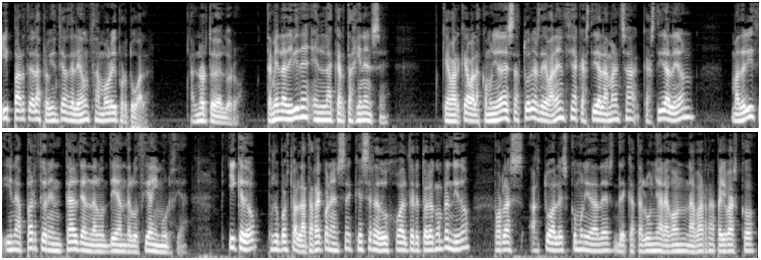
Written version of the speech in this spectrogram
y parte de las provincias de León, Zamora y Portugal, al norte del Duero. También la divide en la cartaginense, que abarcaba las comunidades actuales de Valencia, Castilla-La Mancha, Castilla-León, Madrid y una parte oriental de Andalucía y Murcia y quedó, por supuesto, la tarraconense, que se redujo al territorio comprendido por las actuales comunidades de Cataluña, Aragón, Navarra, País Vasco,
